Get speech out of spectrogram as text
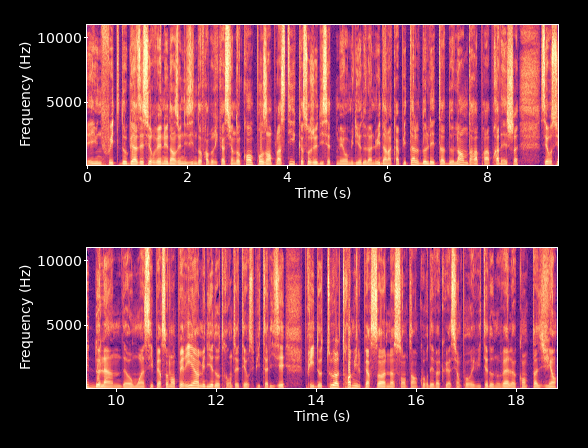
Et une fuite de gaz est survenue dans une usine de fabrication de composants plastiques ce jeudi 7 mai au milieu de la nuit dans la capitale de l'état de l'Andhra Pradesh. C'est au sud de l'Inde. Au moins six personnes ont péri et un millier d'autres ont été hospitalisées. Près de 3000 personnes sont en cours d'évacuation pour éviter de nouvelles contagions.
